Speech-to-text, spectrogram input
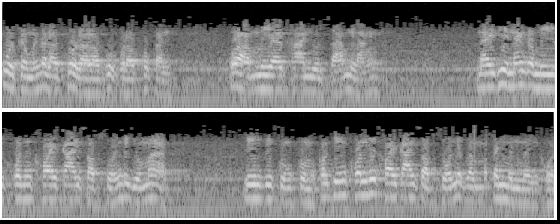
พูดกันเหมือนกับเราพูดเราเราพูดเราพบกัน ว่ามีอาคารอยู่สามหลัง ในที่นั้นก็มีคนคอยการสอบสวนก็อยู่มากยิงเป็นกลุ่มๆเขาจริงคนที่คอยการสอบสวนเนี่ยเป็นหมื่นๆคน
